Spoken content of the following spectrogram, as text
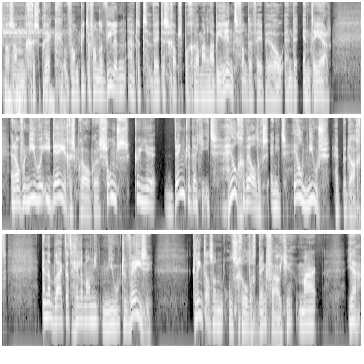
Het was een gesprek van Pieter van der Wielen... uit het wetenschapsprogramma Labyrinth van de VPRO en de NTR. En over nieuwe ideeën gesproken. Soms kun je denken dat je iets heel geweldigs en iets heel nieuws hebt bedacht. En dan blijkt dat helemaal niet nieuw te wezen. Klinkt als een onschuldig denkfoutje, maar ja,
